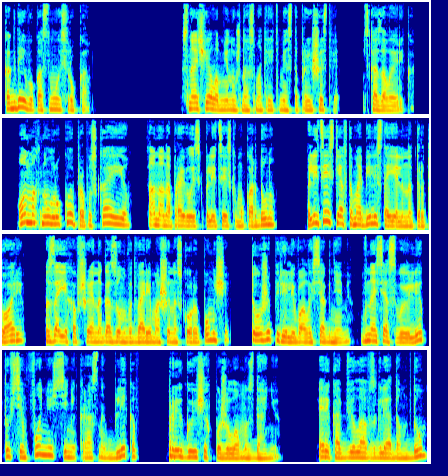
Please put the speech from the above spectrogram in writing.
когда его коснулась рука. «Сначала мне нужно осмотреть место происшествия», — сказала Эрика. Он махнул рукой, пропуская ее. Она направилась к полицейскому кордону. Полицейские автомобили стояли на тротуаре. Заехавшая на газон во дворе машина скорой помощи тоже переливалась огнями, внося свою лепту в симфонию сине-красных бликов, прыгающих по жилому зданию. Эрика обвела взглядом дом,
